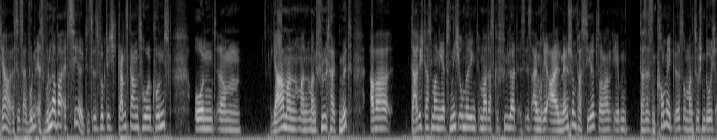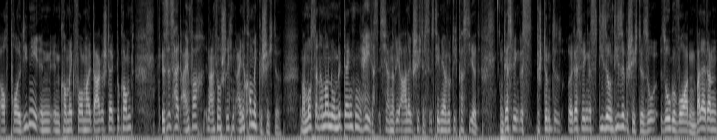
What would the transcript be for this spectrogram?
ja, es ist, es ist wunderbar erzählt. Es ist wirklich ganz, ganz hohe Kunst. Und ähm, ja, man, man, man fühlt halt mit, aber dadurch, dass man jetzt nicht unbedingt immer das Gefühl hat, es ist einem realen Menschen passiert, sondern eben dass es ein Comic ist und man zwischendurch auch Paul Dini in, in Comicform halt dargestellt bekommt, ist es halt einfach, in Anführungsstrichen, eine Comicgeschichte. Man muss dann immer nur mitdenken, hey, das ist ja eine reale Geschichte, das ist dem ja wirklich passiert. Und deswegen ist bestimmte, äh, deswegen ist diese und diese Geschichte so, so geworden, weil er dann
